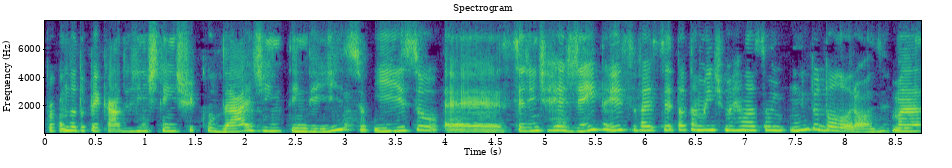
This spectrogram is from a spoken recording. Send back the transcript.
por conta do pecado a gente tem dificuldade em entender isso, e isso, é, se a gente rejeita isso, vai ser totalmente uma relação muito dolorosa. Mas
